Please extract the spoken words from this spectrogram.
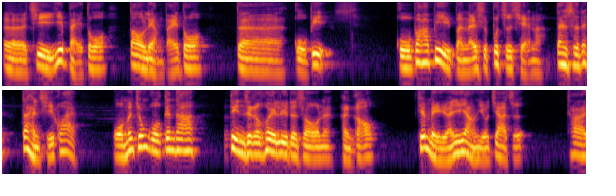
呃寄一百多到两百多。的古币，古巴币本来是不值钱了，但是呢，但很奇怪，我们中国跟他定这个汇率的时候呢，很高，跟美元一样有价值。他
